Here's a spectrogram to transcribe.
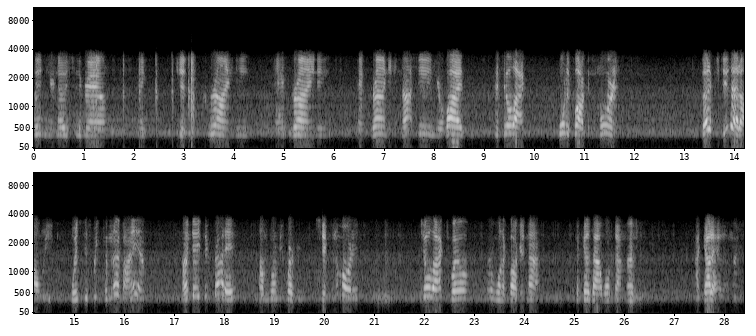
putting your nose to the ground and just grinding and grinding and grinding and not seeing your wife until like one o'clock in the morning. But if you do that all week, which this week coming up I am, Monday through Friday, I'm going to be working six in the morning till like twelve or one o'clock at night because I want that money. I gotta have that money.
